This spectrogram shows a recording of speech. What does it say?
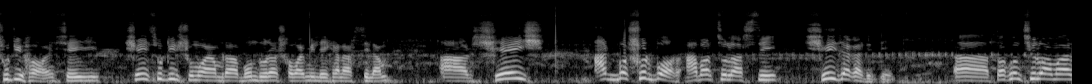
ছুটি হয়, সেই সেই ছুটির সময় আমরা বন্ধুরা সবাই মিলে এখানে আসছিলাম। আর সেই আট বছর পর আবার চলে আসছি সেই জায়গাটিতে। তখন ছিল আমার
